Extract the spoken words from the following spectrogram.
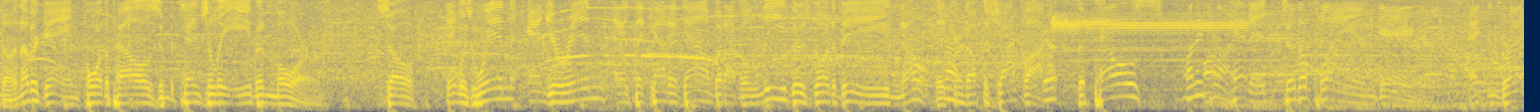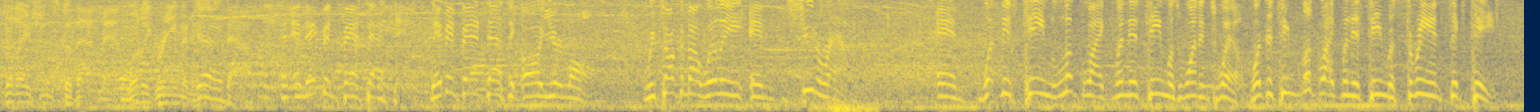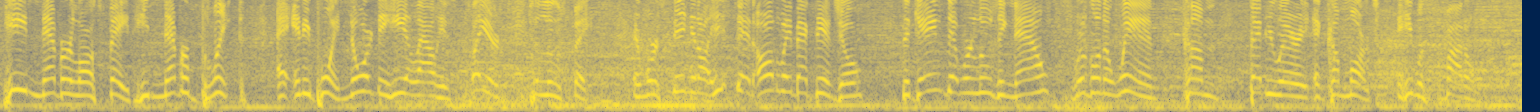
So another game for the Pels and potentially even more. So it was win and you're in as they counted down, but I believe there's going to be no. They turned off the shot clock. Yep. The Pels are headed to the play-in game. And congratulations to that man, Willie Green and his Yes. staff. And, and they've been fantastic. They've been fantastic all year long. We talk about Willie and shoot around and what this team looked like when this team was 1 and 12. What this team looked like when this team was 3 and 16. He never lost faith. He never blinked at any point, nor did he allow his players to lose faith. And we're seeing it all. He said all the way back then, Joe, the games that we're losing now, we're going to win come February and come March. And he was spot on.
